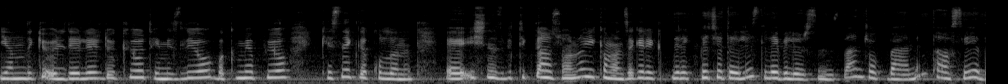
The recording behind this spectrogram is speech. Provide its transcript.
yanındaki ölü derileri döküyor, temizliyor, bakım yapıyor. Kesinlikle kullanın. E, işiniz bittikten sonra yıkamanıza gerek yok. Direkt peçeteyle silebilirsiniz. Ben çok beğendim. Tavsiye ederim.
